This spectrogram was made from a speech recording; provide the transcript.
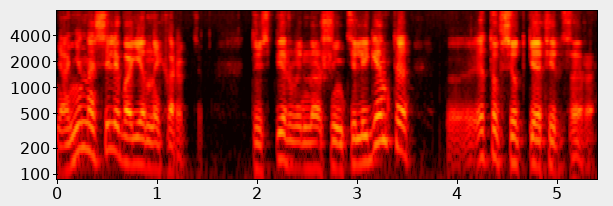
они носили военный характер. То есть первые наши интеллигенты э, это все-таки офицеры.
